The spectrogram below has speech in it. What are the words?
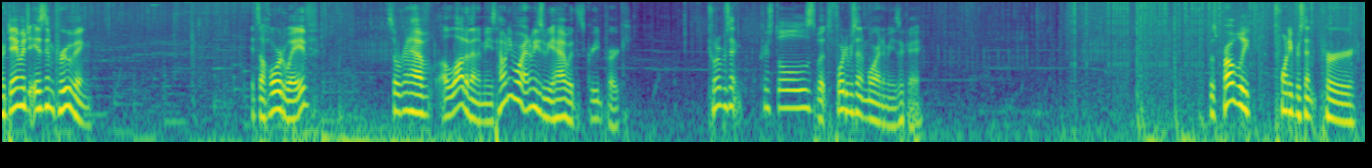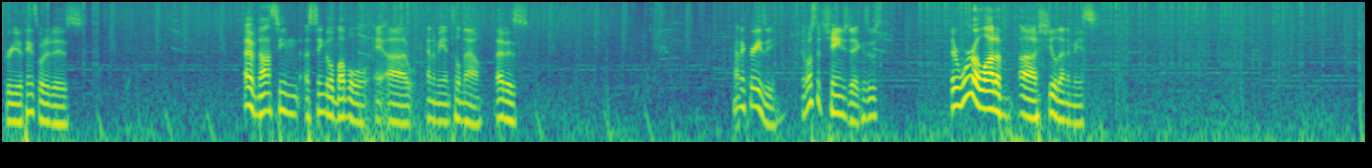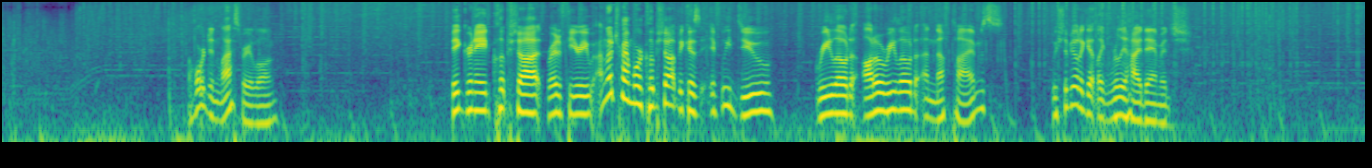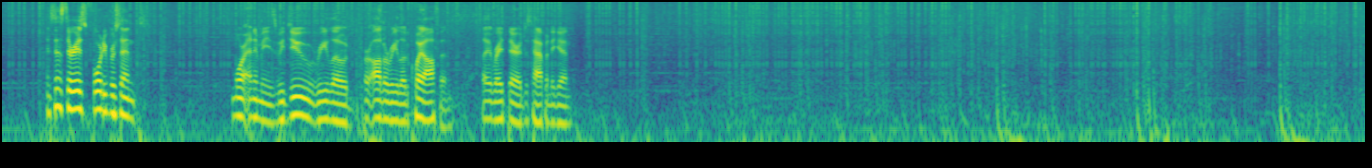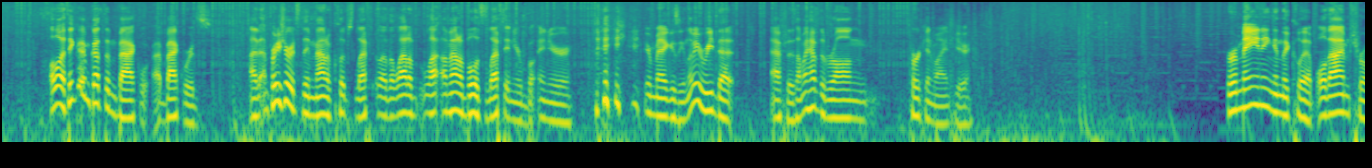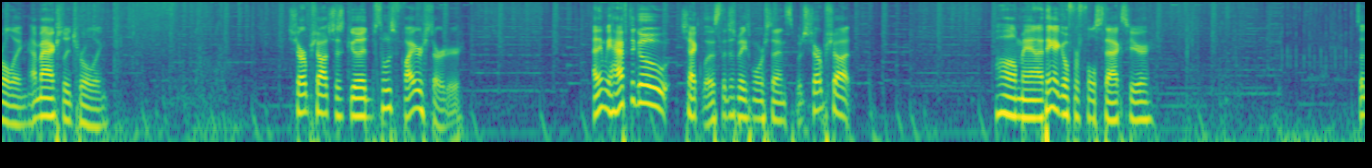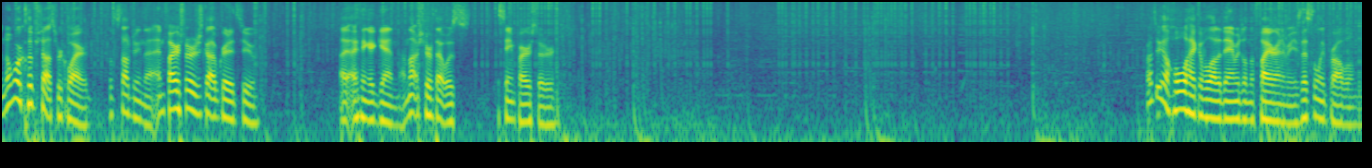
Our damage is improving. It's a horde wave. So we're going to have a lot of enemies. How many more enemies do we have with this greed perk? 200% crystals, but 40% more enemies. Okay. So it's probably 20% per greed. I think that's what it is. I have not seen a single bubble uh, enemy until now. That is kind of crazy. They must have changed it because it was. There were a lot of uh, shield enemies. The horde didn't last very long. Big grenade, clip shot, red fury. I'm gonna try more clip shot because if we do reload, auto reload enough times, we should be able to get like really high damage. And since there is 40% more enemies, we do reload or auto reload quite often. Like right there, it just happened again. Although I think I've got them back uh, backwards. I, am pretty sure it's the amount of clips left, uh, the of, amount of bullets left in your in your your magazine. Let me read that after this. I might have the wrong perk in mind here. Remaining in the clip. Well, I'm trolling. I'm actually trolling. Sharp shot's just good. So is fire starter. I think we have to go checklist. That just makes more sense. But sharp shot. Oh man, I think I go for full stacks here. So no more clip shots required. Let's stop doing that. And fire starter just got upgraded too. I, I think again. I'm not sure if that was the same fire starter. We're not doing a whole heck of a lot of damage on the fire enemies. That's the only problem.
